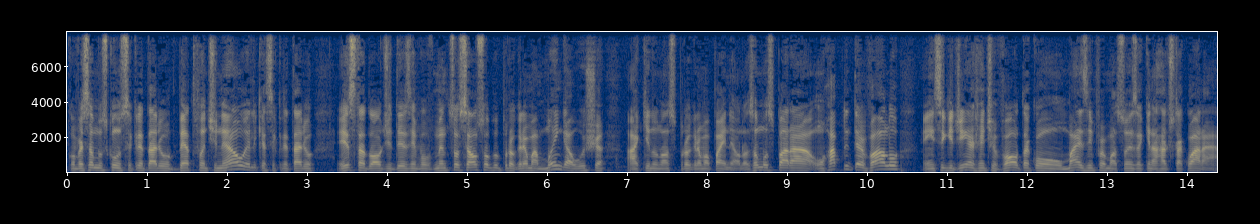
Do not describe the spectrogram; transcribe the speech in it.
Conversamos com o secretário Beto Fantinel, ele que é secretário estadual de Desenvolvimento Social, sobre o programa Mãe Gaúcha aqui no nosso programa Painel. Nós vamos para um rápido intervalo, em seguidinho a gente volta com mais informações aqui na Rádio Taquara.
